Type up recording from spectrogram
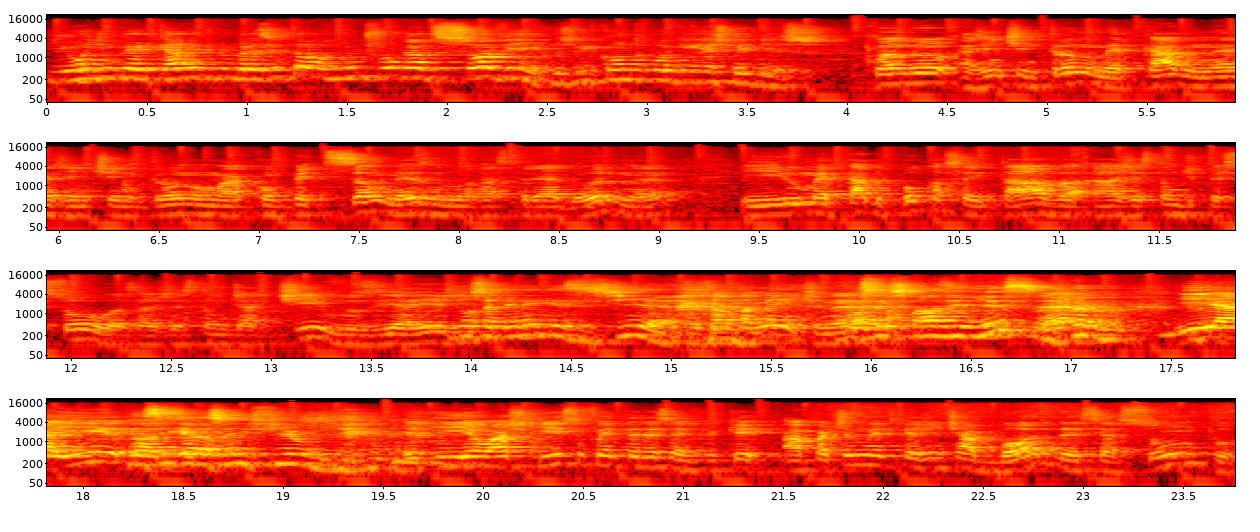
E onde o mercado aqui no Brasil estava muito focado só em veículos. Me conta um pouquinho a respeito disso. Quando a gente entrou no mercado, né, a gente entrou numa competição mesmo no rastreador, né? E o mercado pouco aceitava a gestão de pessoas, a gestão de ativos, e aí a gente... Não sabia nem que existia. Exatamente, né? Vocês fazem isso? É. E aí... Tem integração em filme. E eu acho que isso foi interessante, porque a partir do momento que a gente aborda esse assunto,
